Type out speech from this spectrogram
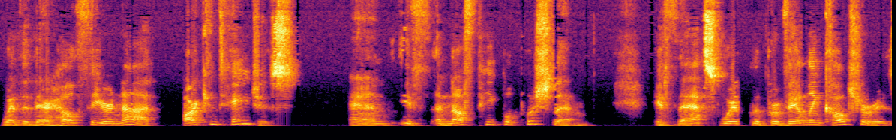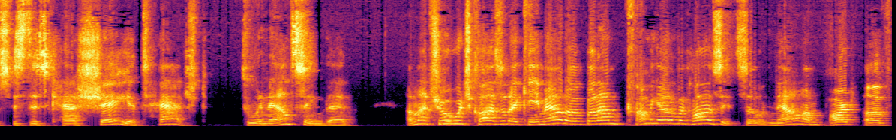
whether they're healthy or not, are contagious. And if enough people push them, if that's where the prevailing culture is, is this cachet attached to announcing that I'm not sure which closet I came out of, but I'm coming out of a closet. So now I'm part of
